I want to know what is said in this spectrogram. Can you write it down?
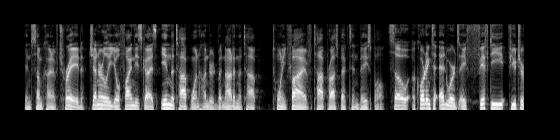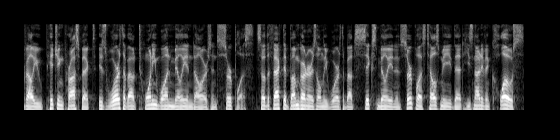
in some kind of trade. Generally, you'll find these guys in the top 100, but not in the top 25 top prospects in baseball. So, according to Edwards, a 50 future value pitching prospect is worth about $21 million in surplus. So, the fact that Bumgarner is only worth about 6 million in surplus tells me that he's not even close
